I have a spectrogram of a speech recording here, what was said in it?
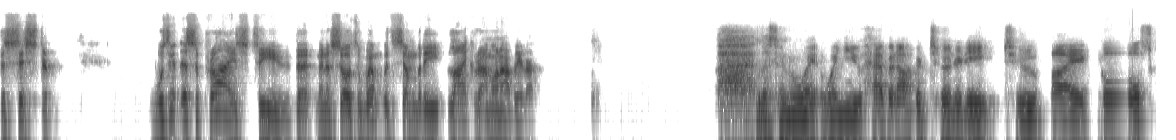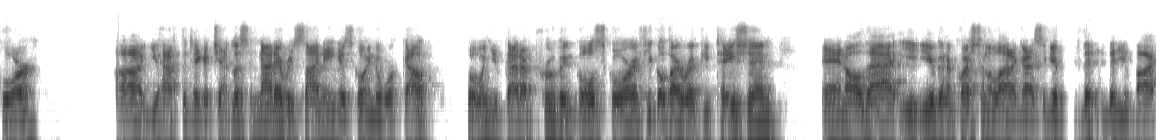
the system. Was it a surprise to you that Minnesota went with somebody like Ramon Abila? listen, when, when you have an opportunity to buy a goal scorer, uh, you have to take a chance. Listen, not every signing is going to work out, but when you've got a proven goal scorer, if you go by reputation and all that, you, are going to question a lot of guys that, get, that, that you buy.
